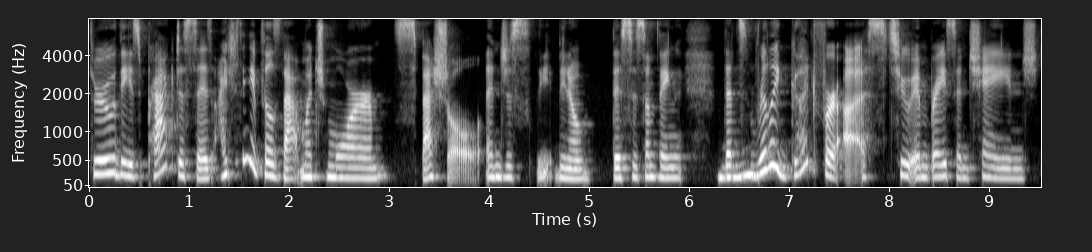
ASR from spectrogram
through these practices, I just think it feels that much more special and just you know this is something that's mm-hmm. really good for us to embrace and change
